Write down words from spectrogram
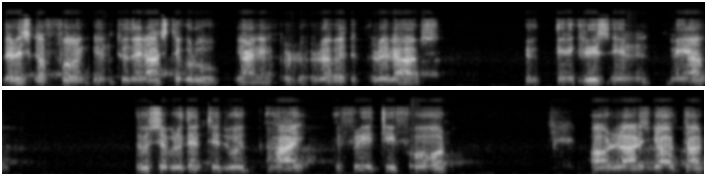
the risk of falling into the last group يعني rapid relapse increase in male those presented with high free T4 our large goiter,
